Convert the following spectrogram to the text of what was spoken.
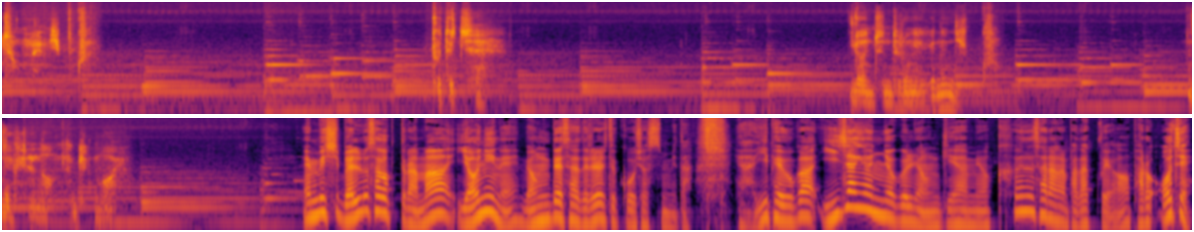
정말 밉군. 도대체 연준 드롱에게는 있고 MBC 멜로 사극 드라마 연인의 명대사들을 듣고 오셨습니다. 야, 이 배우가 이장현 역을 연기하며 큰 사랑을 받았고요. 바로 어제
